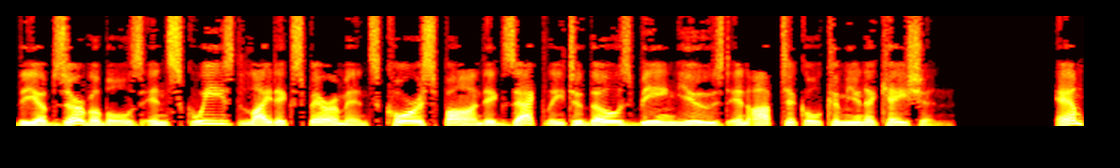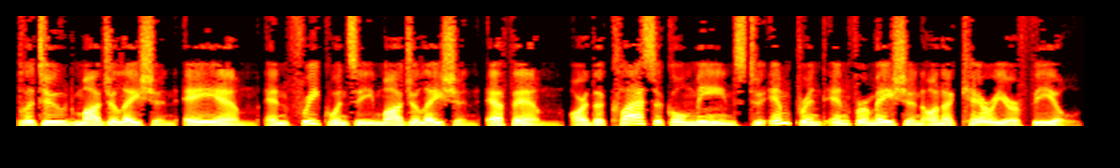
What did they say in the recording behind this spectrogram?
The observables in squeezed light experiments correspond exactly to those being used in optical communication. Amplitude modulation AM and frequency modulation FM are the classical means to imprint information on a carrier field.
